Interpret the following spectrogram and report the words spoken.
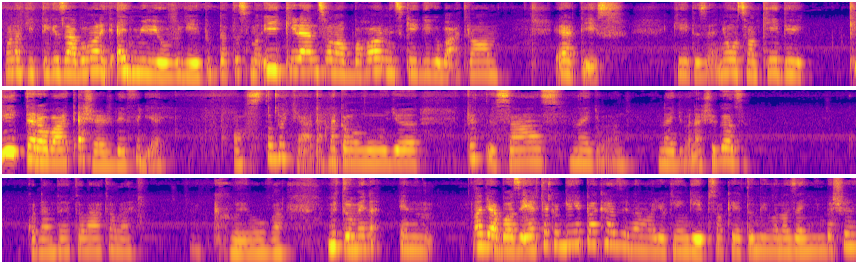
van, itt igazából van itt 1 milliós gépük, tehát azt mondom, i9 van abban 32 GB RAM, RTX 2082 2 terabyte SSD, figyelj! Azt a betyárát. Nekem amúgy uh, 240 40-es, igaz? Akkor nem találtam meg. Van. Mit tudom én, én nagyjából az értek a gépekhez, én nem vagyok én gépszakértő, mi van az enyémbe se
